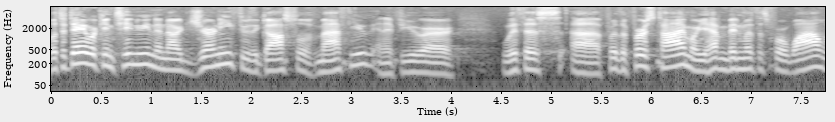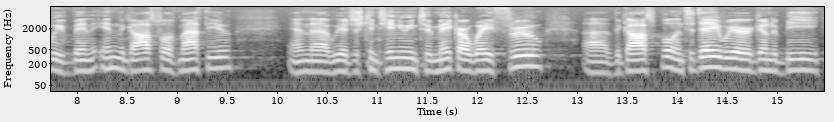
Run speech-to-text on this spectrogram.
Well, today we're continuing in our journey through the Gospel of Matthew. And if you are with us uh, for the first time or you haven't been with us for a while, we've been in the Gospel of Matthew. And uh, we are just continuing to make our way through uh, the Gospel. And today we are going to be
